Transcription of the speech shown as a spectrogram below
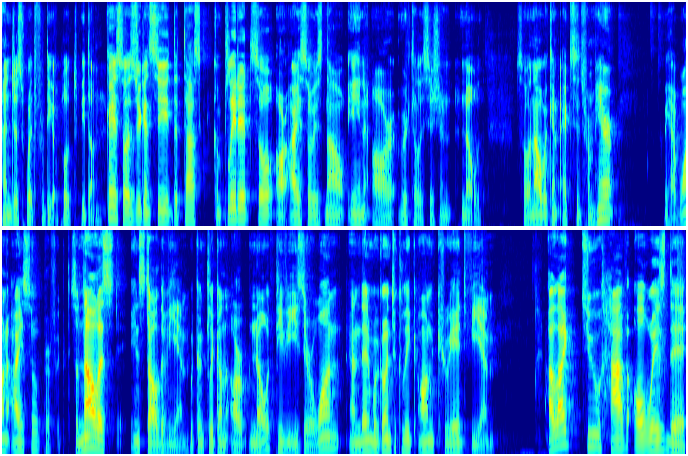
and just wait for the upload to be done. Okay, so as you can see, the task completed. So our ISO is now in our virtualization node. So now we can exit from here we have one ISO, perfect. So now let's install the VM. We can click on our node PVE01 and then we're going to click on create VM. I like to have always the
